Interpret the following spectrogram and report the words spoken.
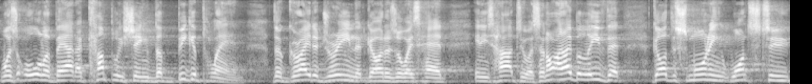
was all about accomplishing the bigger plan, the greater dream that God has always had in his heart to us. And I believe that God this morning wants to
